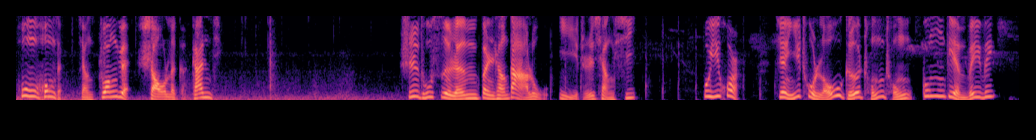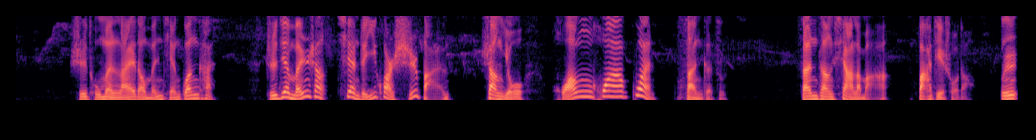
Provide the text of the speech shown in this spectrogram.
轰轰的将庄院烧了个干净。师徒四人奔上大路，一直向西。不一会儿，见一处楼阁重重，宫殿巍巍。师徒们来到门前观看，只见门上嵌着一块石板，上有“黄花观”三个字。三藏下了马，八戒说道：“嗯，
